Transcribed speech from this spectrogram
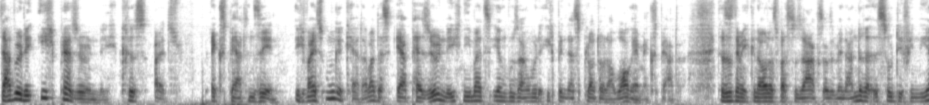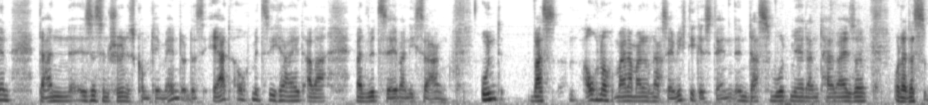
Da würde ich persönlich Chris als Experten sehen. Ich weiß umgekehrt aber, dass er persönlich niemals irgendwo sagen würde, ich bin der Splot- oder Wargame-Experte. Das ist nämlich genau das, was du sagst. Also wenn andere es so definieren, dann ist es ein schönes Kompliment und das ehrt auch mit Sicherheit, aber man wird es selber nicht sagen. Und was auch noch meiner Meinung nach sehr wichtig ist, denn das wurde mir dann teilweise, oder das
